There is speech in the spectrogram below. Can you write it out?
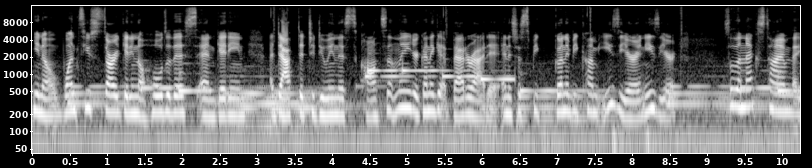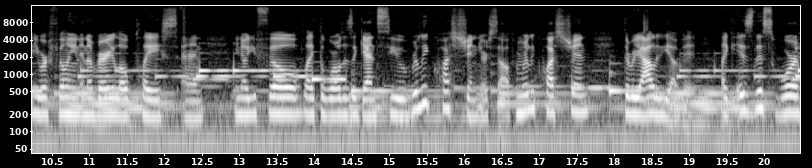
you know, once you start getting a hold of this and getting adapted to doing this constantly, you're going to get better at it and it's just be- going to become easier and easier. So the next time that you are feeling in a very low place and you know, you feel like the world is against you, really question yourself and really question the reality of it. Like, is this worth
